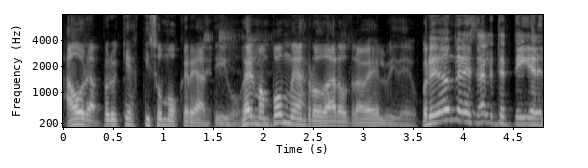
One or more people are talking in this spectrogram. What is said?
Ahora, pero es que aquí somos creativos. Germán, ponme a rodar otra vez el video. Pero ¿de dónde le sale este tigre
